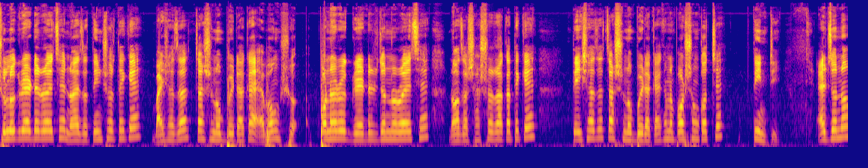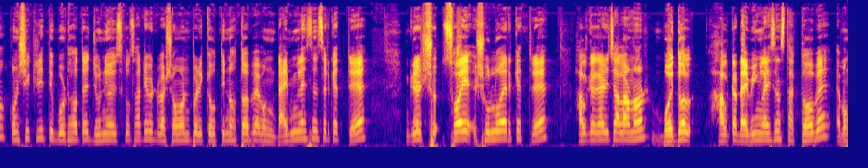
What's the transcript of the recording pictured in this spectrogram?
ষোলো গ্রেডে রয়েছে নয় হাজার তিনশো থেকে বাইশ হাজার চারশো নব্বই টাকা এবং পনেরো গ্রেডের জন্য রয়েছে ন হাজার সাতশো টাকা থেকে তেইশ হাজার চারশো নব্বই টাকা। এখানে প্রসঙ্গ হচ্ছে তিনটি। এর জন্য কোন স্বীকৃতি বোর্ড হতে জুনিয়র স্কুল সার্টিফিকেট বা সমান পরীক্ষা উত্তীর্ণ হতে হবে এবং ড্রাইভিং লাইসেন্সের ক্ষেত্রে গ্রেড ছয়, ষোলো এর ক্ষেত্রে হালকা গাড়ি চালানোর বৈধ হালকা ড্রাইভিং লাইসেন্স থাকতে হবে এবং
